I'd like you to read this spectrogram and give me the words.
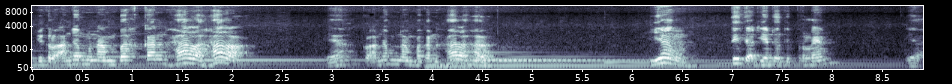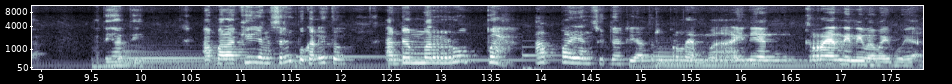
jadi kalau anda menambahkan hal-hal ya kalau anda menambahkan hal-hal yang tidak diatur di perlem ya hati-hati apalagi yang sering bukan itu anda merubah apa yang sudah diatur perlem wah ini yang keren ini Bapak Ibu ya.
